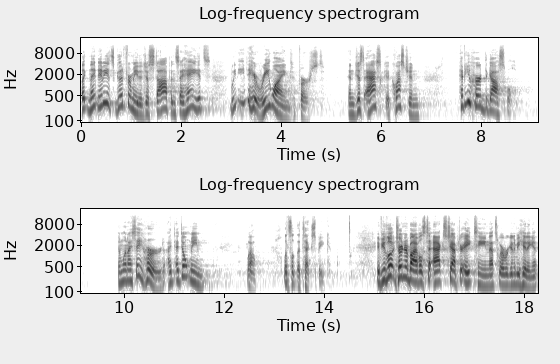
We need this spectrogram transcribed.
Like maybe it's good for me to just stop and say, hey, it's we need to hear rewind first and just ask a question. Have you heard the gospel? And when I say heard, I, I don't mean, well, let's let the text speak. If you look, turn your Bibles to Acts chapter 18, that's where we're going to be hitting it.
